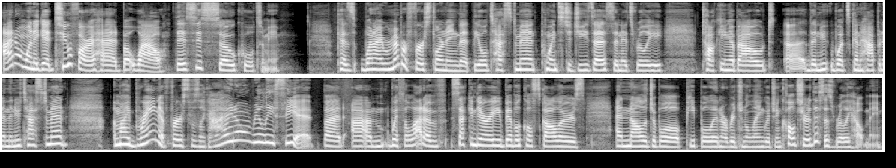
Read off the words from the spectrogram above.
I don't want to get too far ahead, but wow, this is so cool to me. Because when I remember first learning that the Old Testament points to Jesus and it's really talking about uh, the new what's going to happen in the New Testament, my brain at first was like, I don't really see it. But um, with a lot of secondary biblical scholars and knowledgeable people in original language and culture, this has really helped me,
